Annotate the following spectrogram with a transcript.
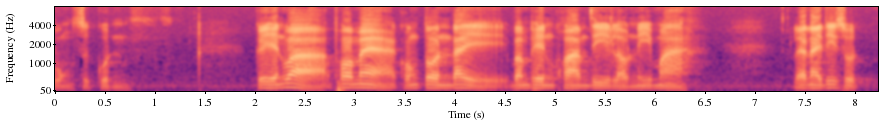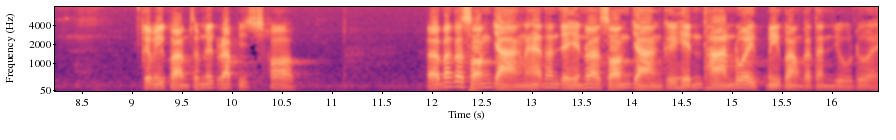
วงศกุล ก็เห็นว่าพ่อแม่ของตนได้บำเพ็ญความดีเหล่านี้มา และในที่สุดก็มีความสำนึกรับผิดชอบมันก็สองอย่างนะฮะท่านจะเห็นว่าสองอย่างคือเห็นทานด้วยมีความกตัญญูด้วย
